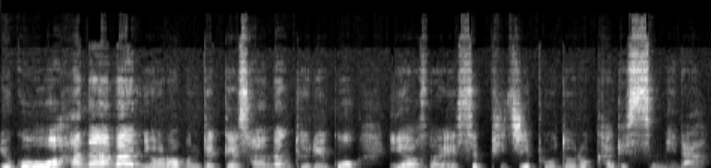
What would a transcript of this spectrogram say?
요거 하나만 여러분들께 설명드리고 이어서 SPG 보도록 하겠습니다.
